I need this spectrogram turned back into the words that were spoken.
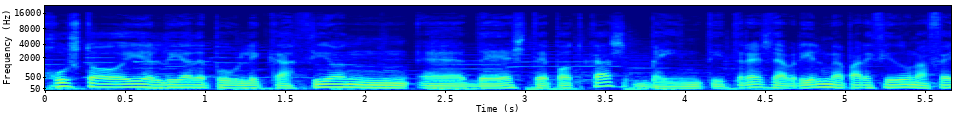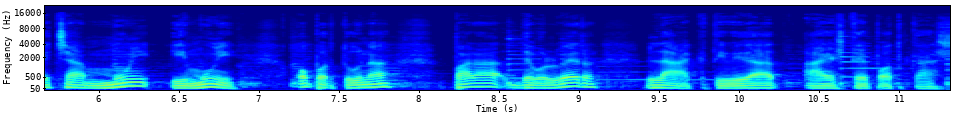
Justo hoy, el día de publicación eh, de este podcast, 23 de abril, me ha parecido una fecha muy y muy oportuna para devolver la actividad a este podcast.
